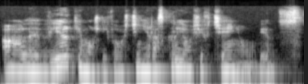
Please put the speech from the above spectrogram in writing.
Ale wielkie możliwości nieraz kryją się w cieniu, więc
